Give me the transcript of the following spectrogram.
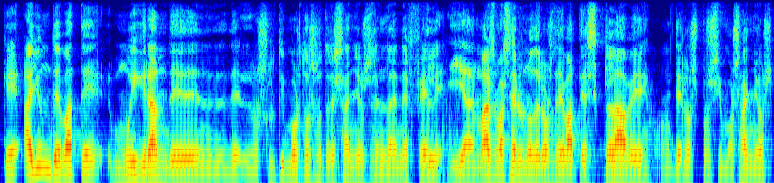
Que hay un debate muy grande de, los últimos dos o tres años en la NFL y además va a ser uno de los debates clave de los próximos años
